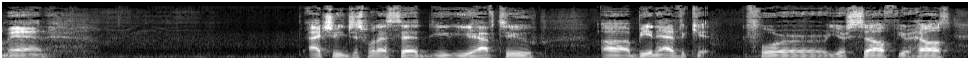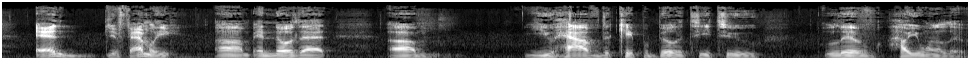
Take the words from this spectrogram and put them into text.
man. Actually, just what I said. You you have to uh, be an advocate for yourself, your health, and your family, um, and know that um, you have the capability to live how you want to live.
